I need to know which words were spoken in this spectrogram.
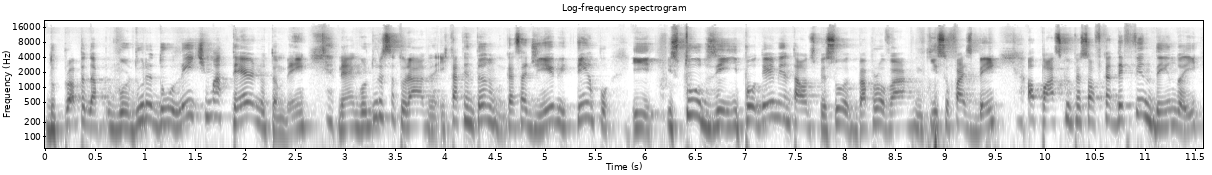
do próprio da gordura do leite materno também, né? Gordura saturada. Gente está tentando gastar dinheiro e tempo e estudos e, e poder mental das pessoas para provar que isso faz bem, ao passo que o pessoal fica defendendo aí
